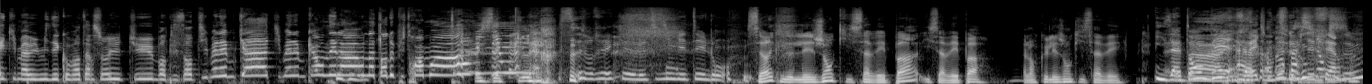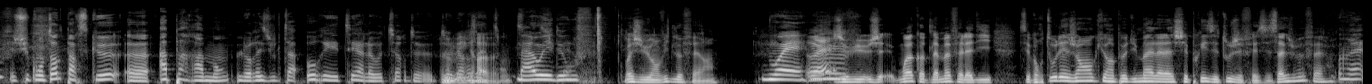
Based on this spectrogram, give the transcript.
et qui m'avaient mis des commentaires sur YouTube en disant Team LMK, Team LMK, on est là, on attend depuis trois mois. C'est clair. C'est vrai que le teasing était long. C'est vrai que les gens qui savaient pas, ils savaient pas. Alors que les gens qui savaient. ils Eh ben, attendaient ils avec impatience Je suis contente parce que euh, apparemment le résultat aurait été à la hauteur de, de Ah, leurs grave. attentes. bah oui de Super. ouf Moi, j'ai eu envie de le faire. hein. ouais, Ouais. J'ai vu, j'ai- moi, quand la meuf, elle a dit, c'est pour tous les gens qui ont un peu du mal à lâcher prise et tout, j'ai fait, c'est ça que je veux faire. Ouais.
